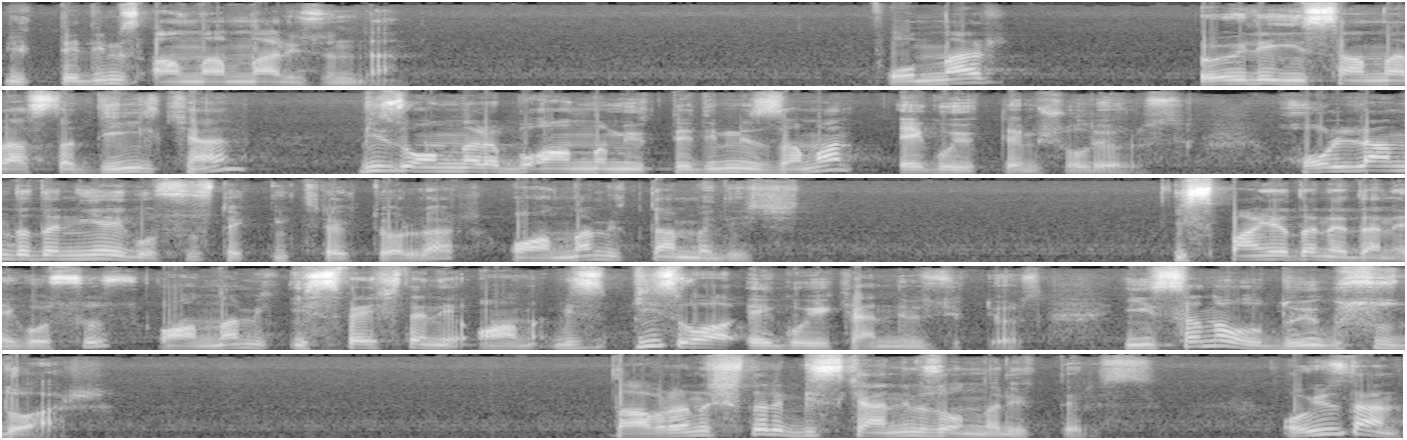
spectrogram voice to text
Yüklediğimiz anlamlar yüzünden. Onlar öyle insanlar aslında değilken biz onlara bu anlamı yüklediğimiz zaman ego yüklemiş oluyoruz. Hollanda'da niye egosuz teknik direktörler? O anlam yüklenmediği için. İspanya'da neden egosuz? O anlam İsveç'te niye o anlam? Biz biz o egoyu kendimiz yüklüyoruz. İnsanoğlu duygusuz doğar. Davranışları biz kendimiz onları yükleriz. O yüzden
